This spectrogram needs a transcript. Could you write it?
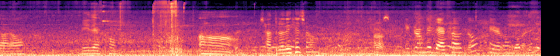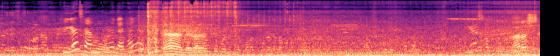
দাঁড়াও এই দেখো। ছাতাটা দেখেছ? হ্যাঁ। একটু আমাকে দেখাও তো এরকম ঠিক আছে আমি পুরো দেখা যাবে হ্যাঁ দেখা যাচ্ছে। ব্লার আসছে?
